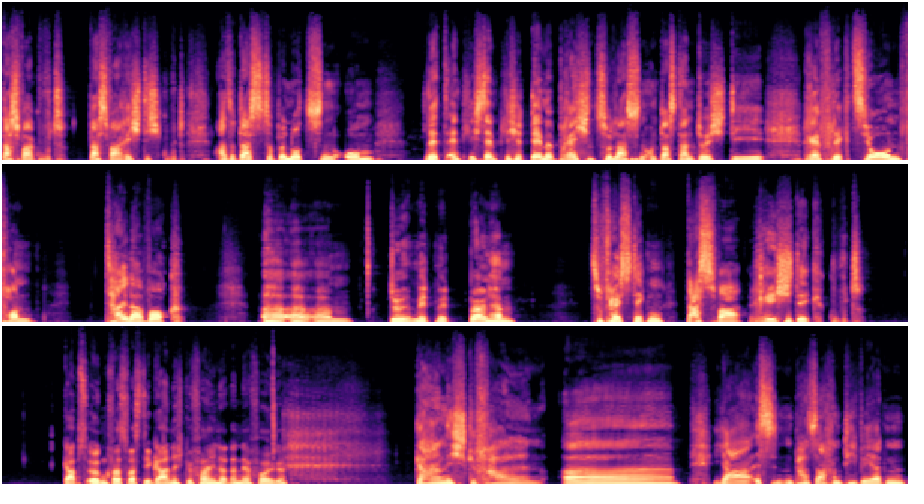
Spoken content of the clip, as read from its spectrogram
das war gut. Das war richtig gut. Also das zu benutzen, um letztendlich sämtliche Dämme brechen zu lassen und das dann durch die Reflexion von Tyler Bock äh, äh, ähm, mit, mit Burnham zu festigen, das war richtig gut. Gab es irgendwas, was dir gar nicht gefallen hat an der Folge? gar nicht gefallen. Äh, ja, es sind ein paar Sachen, die werden,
